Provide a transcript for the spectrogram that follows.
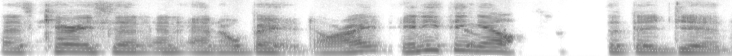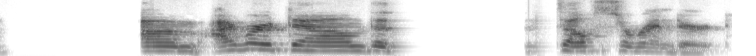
as Carrie said, and and obeyed. All right. Anything else that they did? Um, I wrote down that self surrendered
